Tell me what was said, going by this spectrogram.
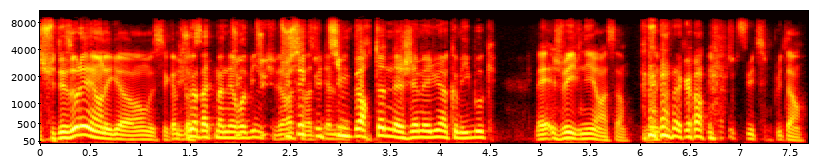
je suis désolé hein les gars, hein, mais c'est comme Joue ça. à Batman et Tu- Robin, tu, tu, tu verras. sais que Tim. Burton n'a jamais lu un comic book? Mais je vais y venir à ça. D'accord. tout de suite, plus tard.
